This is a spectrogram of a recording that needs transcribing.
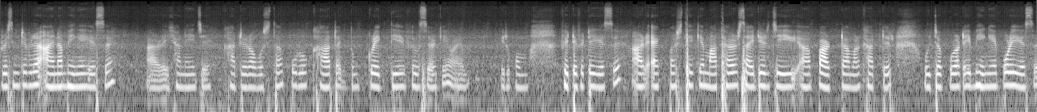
ড্রেসিং টেবিলের আয়না ভেঙে গেছে। আর এখানে যে খাটের অবস্থা, পুরো খাট একদম ক্রেক দিয়ে ফেলছে আর কি মানে এরকম ফেটে ফেটে গেছে। আর এক পাশ থেকে মাথার সাইডের যেই পার্টটা আমার খাটের, ওইটা পুরাটাই ভেঙে পড়ে গেছে।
